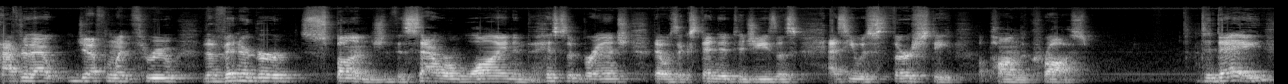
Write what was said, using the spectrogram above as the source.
After that, Jeff went through the vinegar sponge, the sour wine, and the hyssop branch that was extended to Jesus as he was thirsty upon the cross. Today,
